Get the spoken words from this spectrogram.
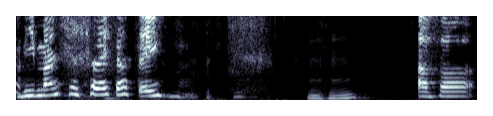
wie manche es vielleicht auch denken. Aber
